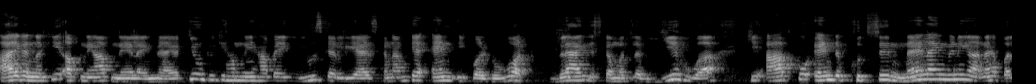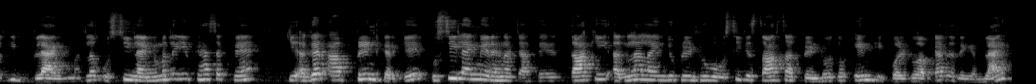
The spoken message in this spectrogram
आएगा, ना कि अपने आप नए लाइन में आएगा। क्यों? क्योंकि हमने यहाँ पे एक यूज़ कर लिया है, इसका नाम क्या end equal to what blank इसका मतलब ये हुआ कि आपको एंड खुद से नए लाइन में नहीं आना है, बल्कि ब्लैंक मतलब उसी लाइन में। मतलब ये कह सकते हैं कि अगर आप प्रिंट करके उसी लाइन में रहना चाहते हैं, ताकि अगला लाइन जो प्रिंट हो, वो उसी के साथ साथ प्रिंट हो तो एंड इक्वल टू आप क्या कर देंगे? ब्लैंक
